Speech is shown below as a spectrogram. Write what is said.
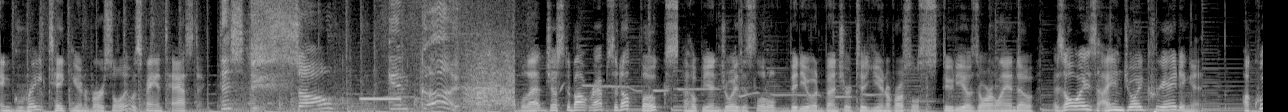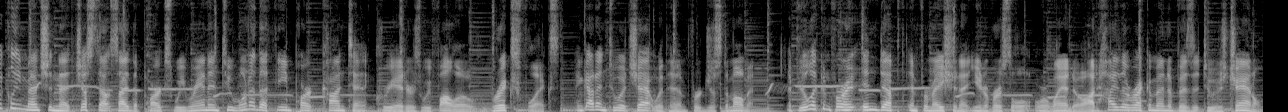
And great take, Universal, it was fantastic. This is so f***ing good. Well, that just about wraps it up, folks. I hope you enjoyed this little video adventure to Universal Studios Orlando. As always, I enjoyed creating it. I'll quickly mention that just outside the parks, we ran into one of the theme park content creators we follow, Brixflix, and got into a chat with him for just a moment. If you're looking for in-depth information at Universal Orlando, I'd highly recommend a visit to his channel.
